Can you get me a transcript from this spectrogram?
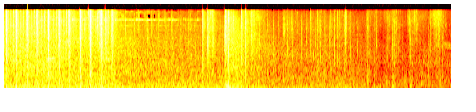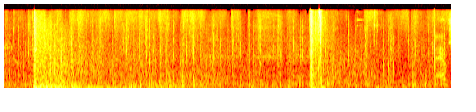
have supplies, right? Had to look, had to look at the map so to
